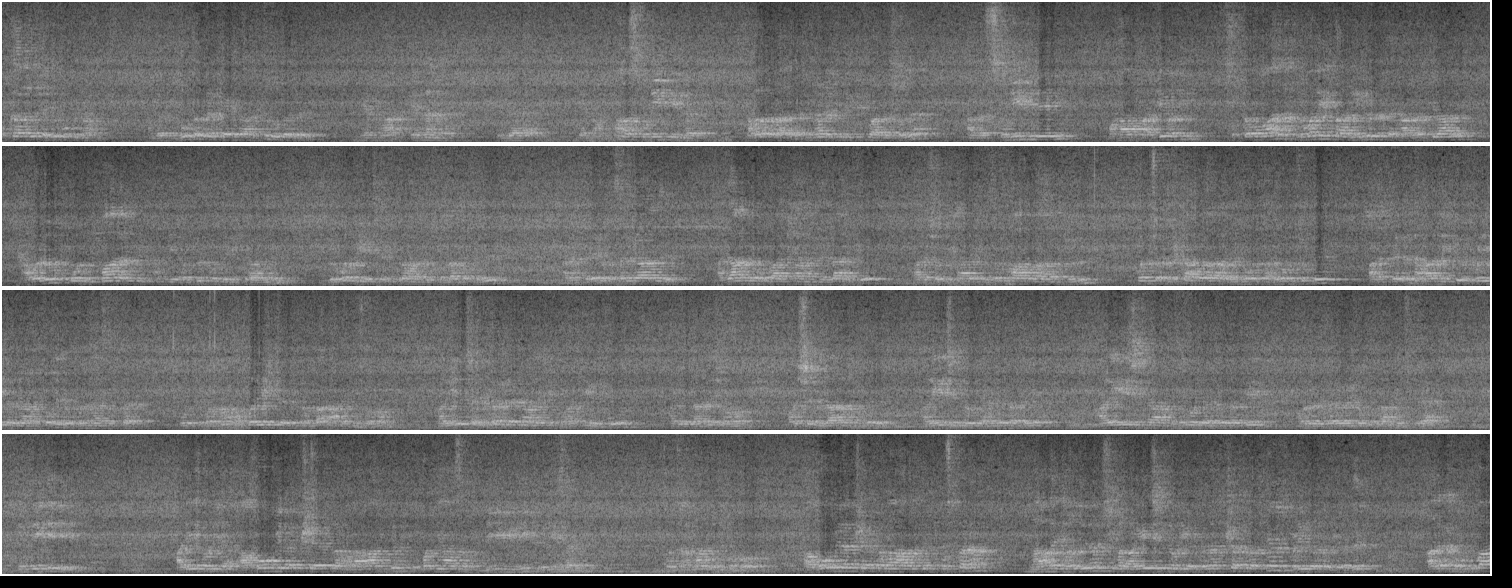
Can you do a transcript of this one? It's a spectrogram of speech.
உட்கார்ந்து கைது போகிறான் அந்த தூதர்கள் கேட்கிற அடுத்த தூதர்கள் என்ன என்னன்னு இல்லை என் அம்மா சுனீதி இல்லை. கவலைப்படாத முன்னாடி திரும்பி பார்த்து சொல்ல அந்த சுனீதி தேவி மகா பாக்கியவதி சுத்தமான துருவனை தான் நீங்கெடுத்த காரணத்தினாலே அவளும் ஒரு விமானத்தில் அங்கே வந்து கொண்டிருக்கிறார்கள். துருவனுடைய சரித்திரம் என்று சொல்லப்பட்டது. அதன் பேர் பிரசங்காது அஜான உபாக்கியானம் எல்லாம் இருக்கு அதை சொல்லி விசம்பாவதாரம் சொல்லி கொஞ்சம் கிருஷ்ணாவதார அனுபவத்தை அனுபவிச்சுட்டு அதன் பிறகு நாளைக்கு ருக்மிணி கல்யாணத்தோடு இந்த உபன்யாசத்தை பூர்த்தி பண்ணோம் அம்பரீஷ சரித்திரம் தான் நாளைக்கு சொல்லணும் நிறைய சரித்திரங்கள் நாளைக்கு பாக்கி இருக்கு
